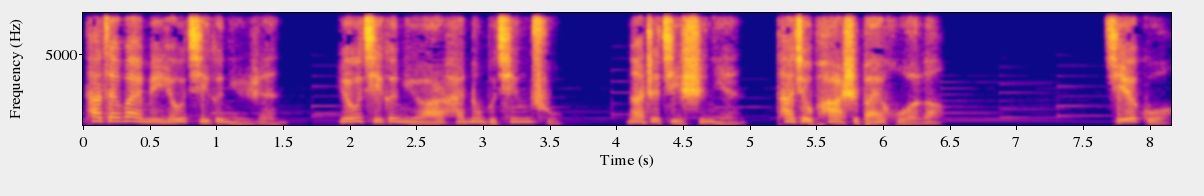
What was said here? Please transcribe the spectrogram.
他在外面有几个女人，有几个女儿还弄不清楚，那这几十年他就怕是白活了。结果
